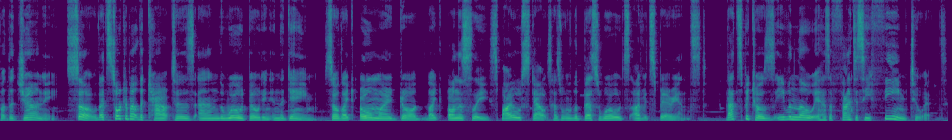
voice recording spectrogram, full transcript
but the journey. So, let's talk about the characters and the world building in the game. So like, oh my god, like honestly, Spiral Scouts has one of the best worlds I've experienced. That's because even though it has a fantasy theme to it,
